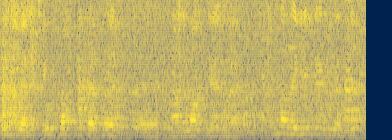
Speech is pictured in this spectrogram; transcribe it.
güvenlik, ruhsat ve personel e. Bunlarla ilgili bir denetim yapacağız.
